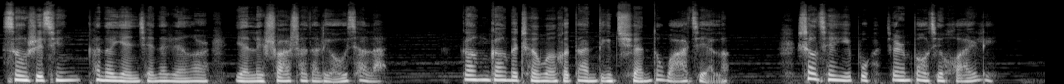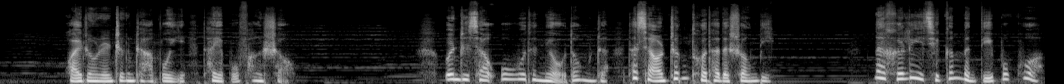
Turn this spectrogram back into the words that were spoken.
宋时清看到眼前的人儿，眼泪刷刷的流下来，刚刚的沉稳和淡定全都瓦解了。上前一步，将人抱进怀里。怀中人挣扎不已，他也不放手。温之夏呜呜的扭动着，他想要挣脱他的双臂，奈何力气根本敌不过，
